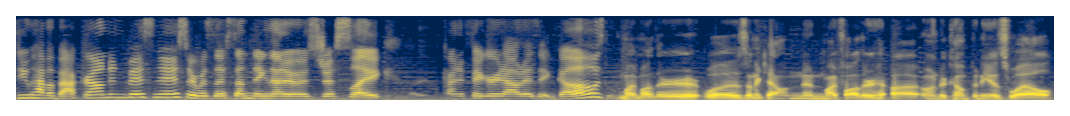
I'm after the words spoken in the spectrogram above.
Do you have a background in business or was this something that it was just like kind of figure it out as it goes? My mother was an accountant and my father uh, owned a company as well.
